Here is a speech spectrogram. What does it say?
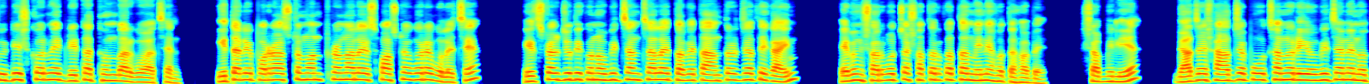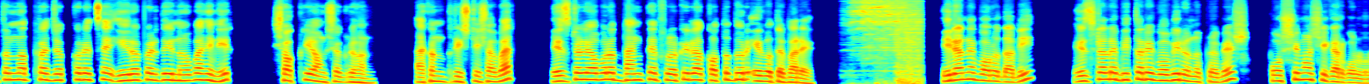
সুইডিশ কর্মী গ্রেটা থুনবার্গও আছেন। ইতালির পররাষ্ট্র মন্ত্রণালয় স্পষ্ট করে বলেছে ইসরায়েল যদি কোনো অভিযান চালায়, তবে তা আন্তর্জাতিক আইন এবং সর্বোচ্চ সতর্কতা মেনে হতে হবে। সব মিলিয়ে গাজায় সাহায্য পৌঁছানোর এই অভিযানে নতুন মাত্রা যোগ করেছে ইউরোপের দুই নৌবাহিনীর সক্রিয় অংশগ্রহণ। এখন দৃষ্টি সবার, ইসরায়েলি অবরোধ ভাঙতে ফ্লোটিলা কতদূর এগোতে পারে? ইরানে বড় দাবি, ইসরায়েলের ভিতরে গভীর অনুপ্রবেশ পশ্চিমা স্বীকার করল।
